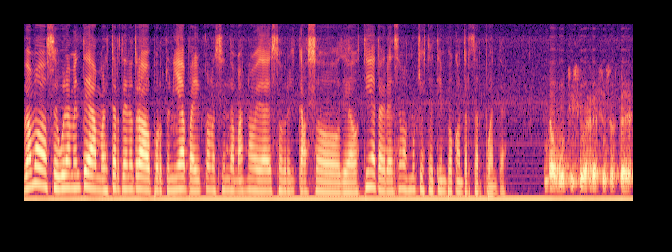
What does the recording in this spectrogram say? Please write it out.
vamos seguramente a molestarte en otra oportunidad para ir conociendo más novedades sobre el caso de Agostina. Te agradecemos mucho este tiempo con Tercer Puente. No, muchísimas gracias a ustedes.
